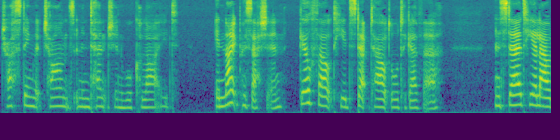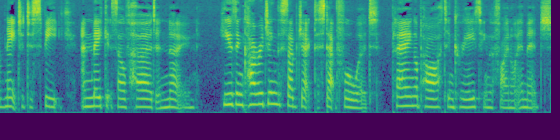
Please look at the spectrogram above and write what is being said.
trusting that chance and intention will collide. In Night Procession, Gill felt he had stepped out altogether. Instead, he allowed nature to speak and make itself heard and known. He was encouraging the subject to step forward, playing a part in creating the final image.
